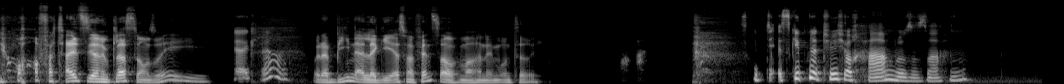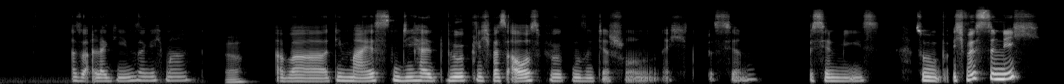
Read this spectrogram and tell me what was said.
Oh, verteilst sie dann im Klassenraum so, hey. Ja, klar. Oder Bienenallergie, erstmal Fenster aufmachen im Unterricht. Es gibt es gibt natürlich auch harmlose Sachen. Also Allergien, sage ich mal. Ja. Aber die meisten, die halt wirklich was auswirken, sind ja schon echt bisschen bisschen mies. So, ich wüsste nicht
